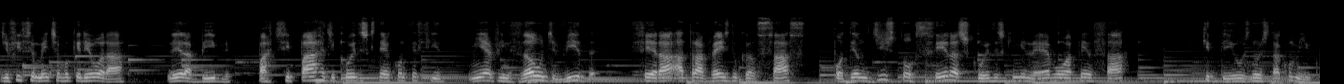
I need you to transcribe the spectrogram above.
dificilmente eu vou querer orar, ler a Bíblia, participar de coisas que têm acontecido. Minha visão de vida será através do cansaço, podendo distorcer as coisas que me levam a pensar que Deus não está comigo.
